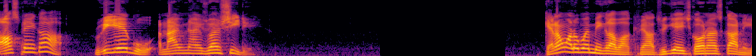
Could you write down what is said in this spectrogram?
အာဆနယ်ကရီယဲကိုအနိုင်နိုင်စွမ်းရှိတယ်ကဲတော့အားလုံးပဲမင်္ဂလာပါခင်ဗျာ 3Gage Corners ကနေ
